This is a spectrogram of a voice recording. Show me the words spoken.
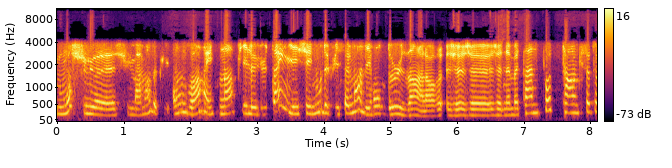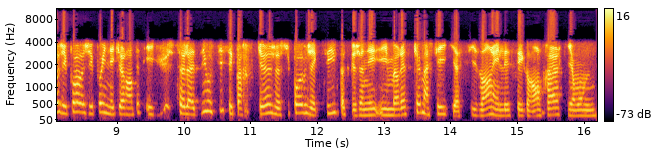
moi, je suis, euh, je suis maman depuis 11 ans maintenant, puis le lutin, il est chez nous depuis seulement environ deux ans. Alors, je, je, je ne me tanne pas tant que ça. Toi, j'ai pas, j'ai pas une écœurantite aiguë. Cela dit aussi, c'est parce que je suis pas objective, parce que je n'ai, il me reste que ma fille qui a 6 ans et les, ses grands frères qui ont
